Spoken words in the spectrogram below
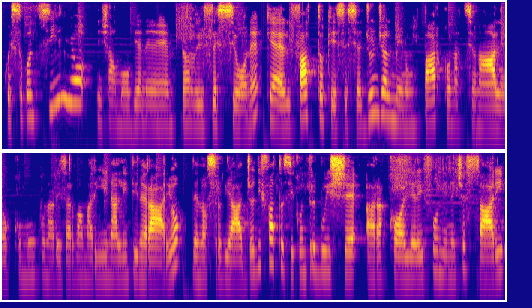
Questo consiglio diciamo viene da una riflessione che è il fatto che se si aggiunge almeno un parco nazionale o comunque una riserva marina all'itinerario del nostro viaggio, di fatto si contribuisce a raccogliere i fondi necessari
